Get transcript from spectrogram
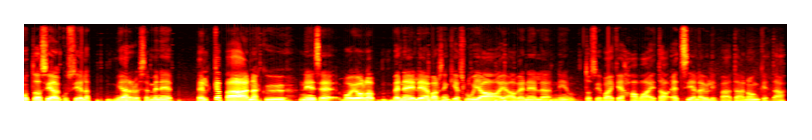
Mutta tosiaan kun siellä järvessä menee pelkkä pää näkyy, niin se voi olla veneilijä, varsinkin jos lujaa ajaa veneellä, niin tosi vaikea havaita, että siellä ylipäätään on ketään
